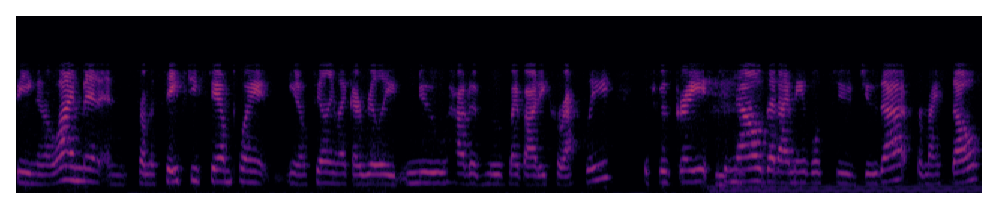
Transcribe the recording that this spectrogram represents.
being in alignment and from a safety standpoint, you know, feeling like I really knew how to move my body correctly, which was great. So Mm-hmm. now that I'm able to do that for myself,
